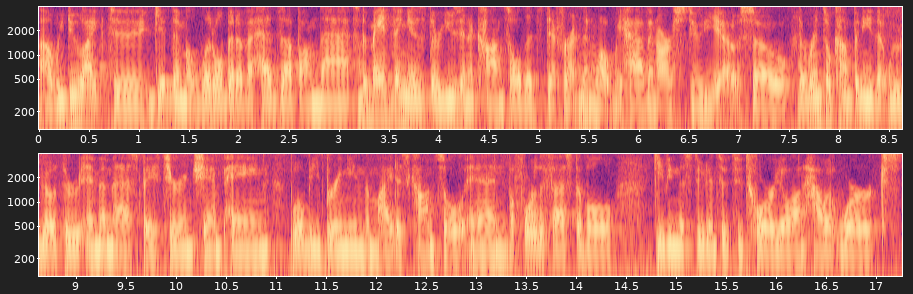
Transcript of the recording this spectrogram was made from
Uh, we do like to give them a little bit of a heads up on that. The main thing is they're using a console that's different than what we have in our studio. So the rental company that we go through mms based here in champaign will be bringing the midas console in before the festival giving the students a tutorial on how it works.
